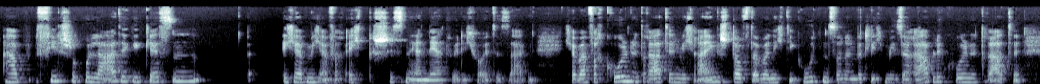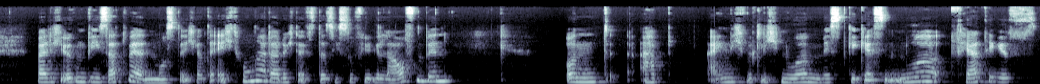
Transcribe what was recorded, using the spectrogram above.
habe viel Schokolade gegessen. Ich habe mich einfach echt beschissen ernährt, würde ich heute sagen. Ich habe einfach Kohlenhydrate in mich reingestopft, aber nicht die guten, sondern wirklich miserable Kohlenhydrate, weil ich irgendwie satt werden musste. Ich hatte echt Hunger dadurch, dass ich so viel gelaufen bin und habe eigentlich wirklich nur Mist gegessen. Nur fertiges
